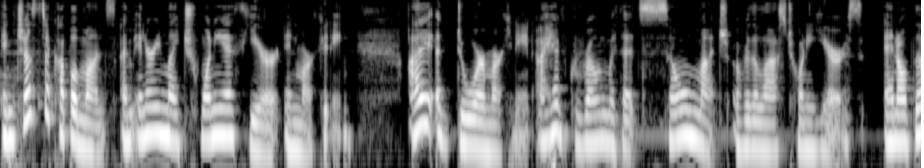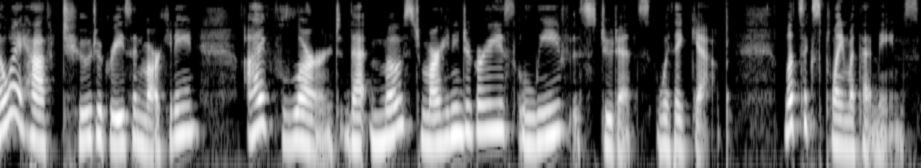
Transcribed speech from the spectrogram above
In just a couple months, I'm entering my 20th year in marketing. I adore marketing. I have grown with it so much over the last 20 years. And although I have two degrees in marketing, I've learned that most marketing degrees leave students with a gap. Let's explain what that means.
